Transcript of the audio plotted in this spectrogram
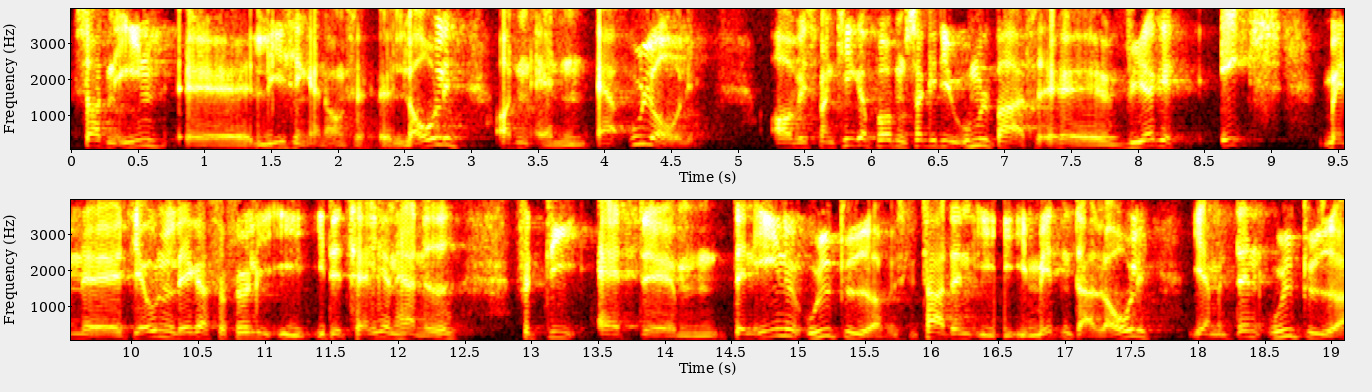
så er den ene øh, leasing-annonce øh, lovlig, og den anden er ulovlig. Og hvis man kigger på dem, så kan de umiddelbart øh, virke ens, men øh, djævlen ligger selvfølgelig i, i detaljen hernede, fordi at øh, den ene udbyder, hvis vi tager den i, i midten, der er lovlig, jamen den udbyder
